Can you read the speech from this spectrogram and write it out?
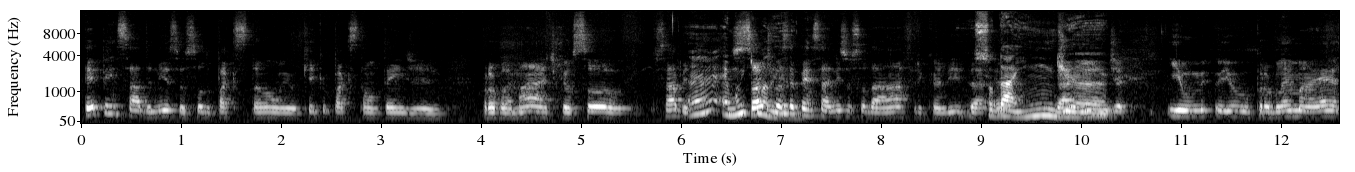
ter pensado nisso, eu sou do Paquistão e o que, que o Paquistão tem de problemática, eu sou, sabe? É, é muito Só maneiro. de você pensar nisso, eu sou da África ali, da, sou da é, Índia. da Índia, e o, e o problema é,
